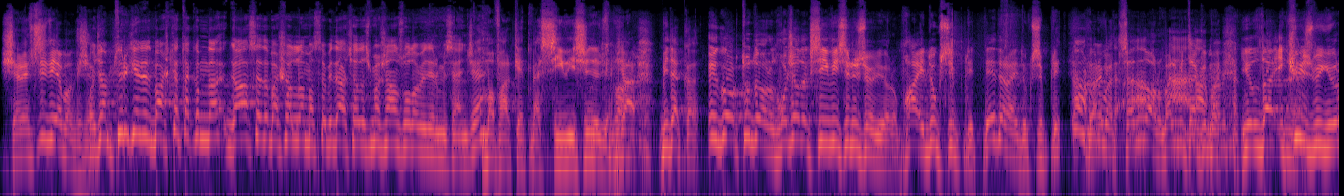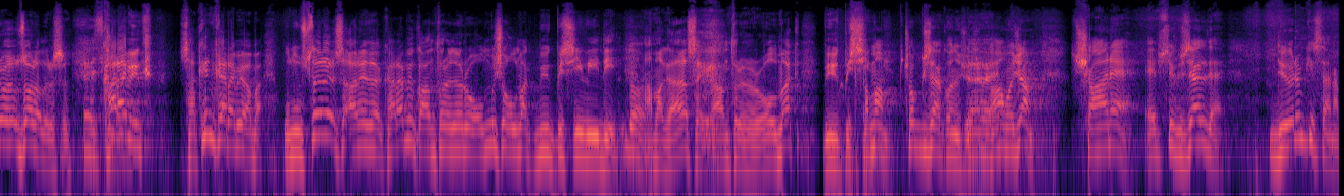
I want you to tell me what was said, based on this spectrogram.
Şerefsiz diye bakacak. Hocam Türkiye'de başka takımda Galatasaray'da başarılı olmasa bir daha çalışma şansı olabilir mi sence? Ama fark etmez CV'sini. Ya bir dakika. Igor Tudor'un hocalık CV'sini söylüyorum. Hayduk Split. Nedir Hayduk Split? Normal Normal, ta- sen normal bir takımı normal bir takım. yılda 200 bin euro zor alırsın. Eskiden. Karabük. Sakın Karabük ama uluslararası arenada Karabük antrenörü olmuş olmak büyük bir CV değil. Doğru. Ama Galatasaray antrenörü olmak büyük bir CV. Tamam çok güzel konuşuyorsun. Tamam hocam şahane hepsi güzel de diyorum ki sana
